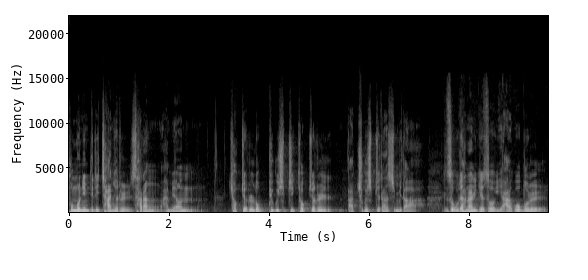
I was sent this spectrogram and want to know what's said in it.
부모님들이 자녀를 사랑하면 격조를 높이고 싶지 격조를 낮추고 싶지 않습니다. 그래서 우리 하나님께서 야곱을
